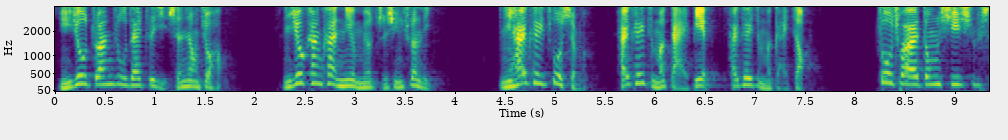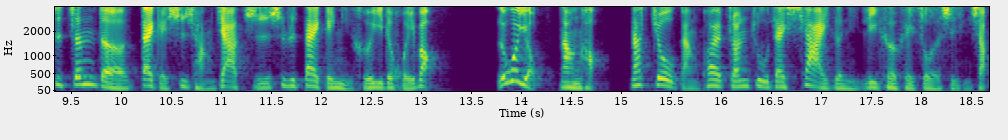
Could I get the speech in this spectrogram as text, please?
你就专注在自己身上就好，你就看看你有没有执行顺利，你还可以做什么，还可以怎么改变，还可以怎么改造，做出来的东西是不是真的带给市场价值，是不是带给你合宜的回报？如果有，那很好，那就赶快专注在下一个你立刻可以做的事情上。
